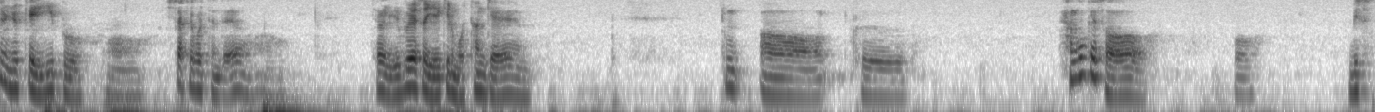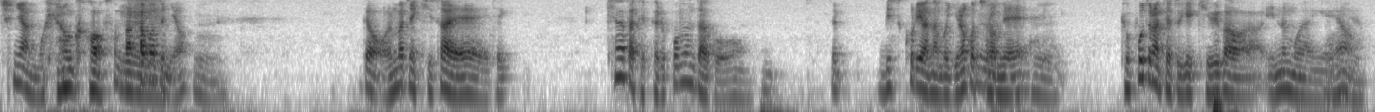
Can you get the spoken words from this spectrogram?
36회 2부 어, 시작해 볼 텐데요. 어, 제가 1부에서 얘기를 못한 게 좀, 어, 그, 한국에서 뭐, 미스 춘향 뭐 이런 거 선발하거든요. 음. 근데 얼마 전에 기사에 이제 캐나다 대표를 뽑는다고 미스 코리아나 뭐 이런 것처럼 음, 왜 음. 교포들한테도 이게 기회가 있는 모양이에요.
